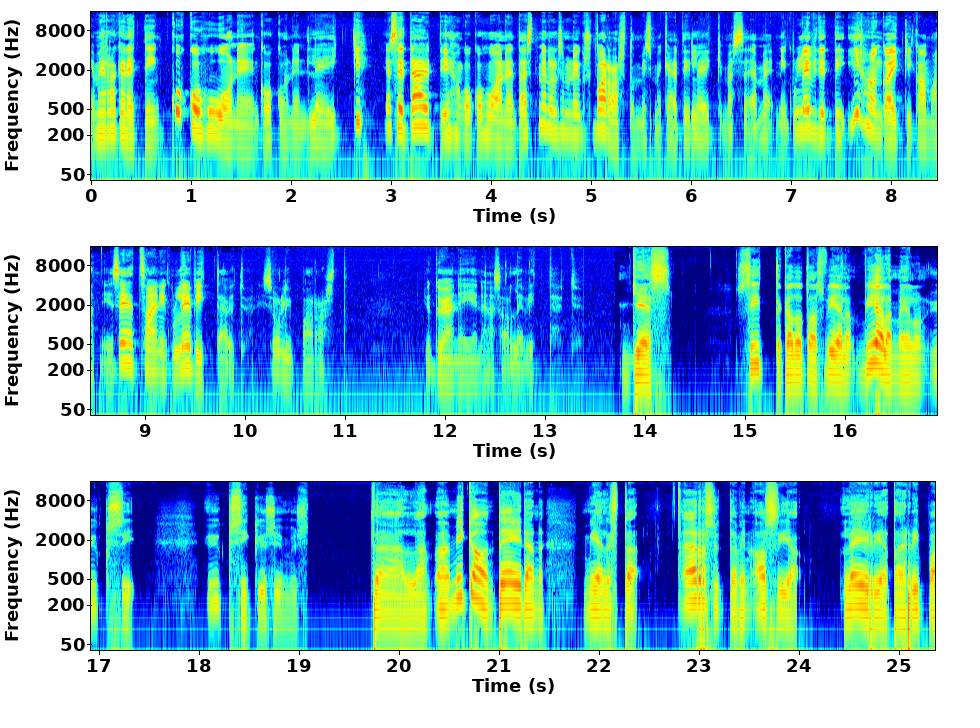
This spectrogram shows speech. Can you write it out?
ja me rakennettiin koko huoneen kokonen leikki, ja se täytti ihan koko huoneen. Tai sitten meillä oli semmoinen yksi varasto, missä me käytiin leikkimässä, ja me niin levitettiin ihan kaikki kamat, niin se, että sai niin levittäytyä, niin se oli parasta. Nykyään ei enää saa levittäytyä. Yes. Sitten katsotaan vielä, vielä meillä on yksi, yksi kysymys täällä. Äh, mikä on teidän mielestä ärsyttävin asia leiriä tai ripa,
